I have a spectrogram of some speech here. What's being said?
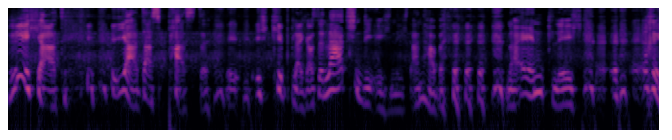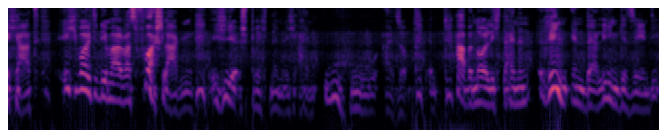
Richard, ja, das passt. Ich kipp gleich aus den Latschen, die ich nicht anhabe. Na endlich. Richard, ich wollte dir mal was vorschlagen. Hier spricht nämlich ein Uhu. Also, habe neulich deinen Ring in Berlin gesehen. Die,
